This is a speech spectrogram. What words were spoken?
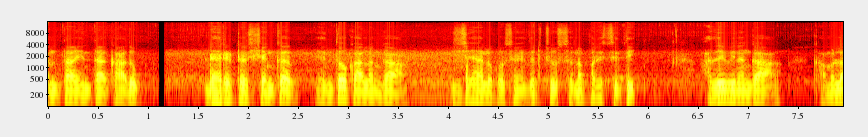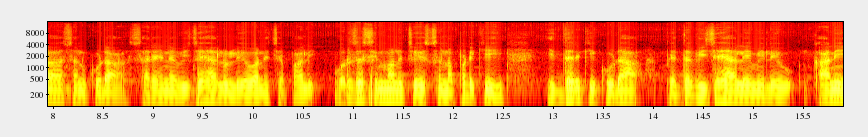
అంతా ఇంత కాదు. డైరెక్టర్ శంకర్ ఎంతో కాలంగా విజయాల కోసం ఎదురు చూస్తున్న పరిస్థితి. అదేవిధంగా కమల్ హాసన్ కూడా సరైన విజయాలు లేవని చెప్పాలి. వరుస సినిమాలు చేస్తున్నప్పటికీ ఇద్దరికీ కూడా పెద్ద విజయాలేమీ లేవు. కానీ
